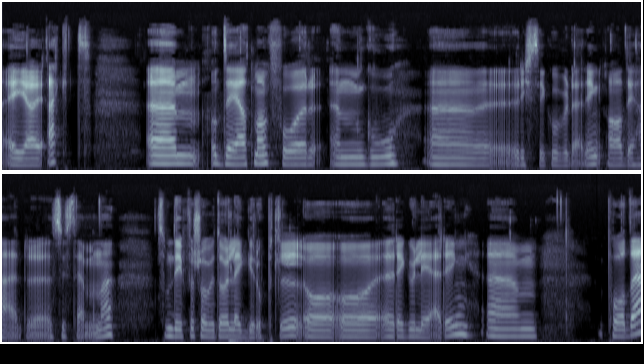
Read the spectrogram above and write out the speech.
AI Act. Um, og det at man får en god uh, risikovurdering av de her uh, systemene, som de for så vidt òg legger opp til, og, og regulering um, på det,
